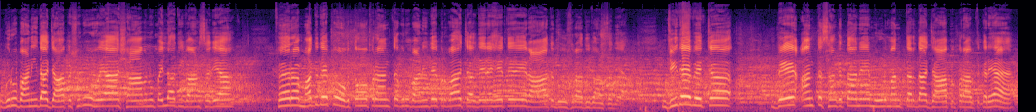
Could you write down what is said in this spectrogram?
ਗੁਰੂ ਬਾਣੀ ਦਾ ਜਾਪ ਸ਼ੁਰੂ ਹੋਇਆ, ਸ਼ਾਮ ਨੂੰ ਪਹਿਲਾ ਦੀਵਾਨ ਸਜਿਆ। ਫਿਰ ਮੱਧ ਦੇ ਭੋਗ ਤੋਂ ਉਪਰੰਤ ਗੁਰੂ ਬਾਣੀ ਦੇ ਪ੍ਰਵਾਹ ਚੱਲਦੇ ਰਹੇ ਤੇ ਰਾਤ ਦੂਸਰਾ ਦੀਵਾਨ ਸਜਿਆ। ਜਿਹਦੇ ਵਿੱਚ ਬੇਅੰਤ ਸੰਗਤਾਂ ਨੇ ਮੂਲ ਮੰਤਰ ਦਾ ਜਾਪ ਪ੍ਰਾਪਤ ਕਰਿਆ। ਹੈ।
